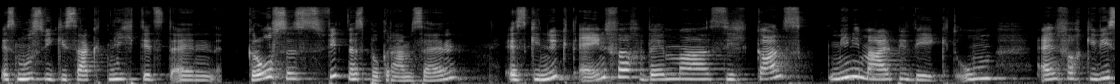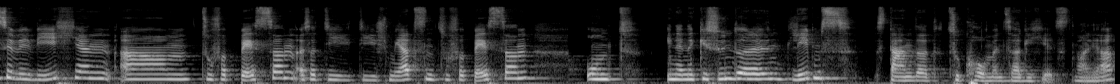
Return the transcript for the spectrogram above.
es muss wie gesagt nicht jetzt ein großes Fitnessprogramm sein. Es genügt einfach, wenn man sich ganz minimal bewegt, um einfach gewisse Wehwehchen ähm, zu verbessern, also die, die Schmerzen zu verbessern und in einen gesünderen Lebensstandard zu kommen, sage ich jetzt mal. Ja.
